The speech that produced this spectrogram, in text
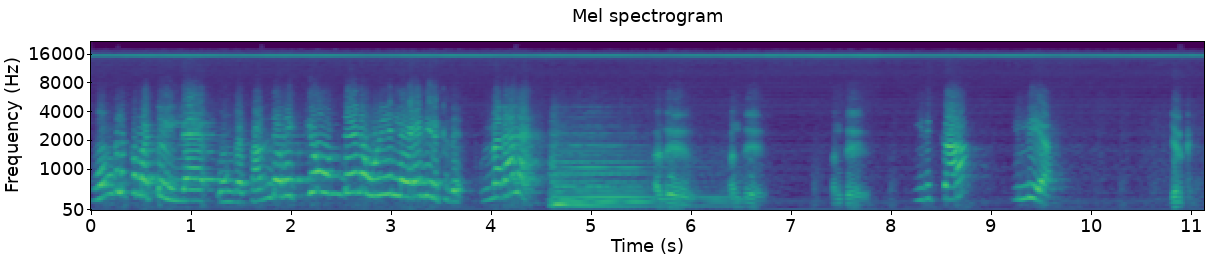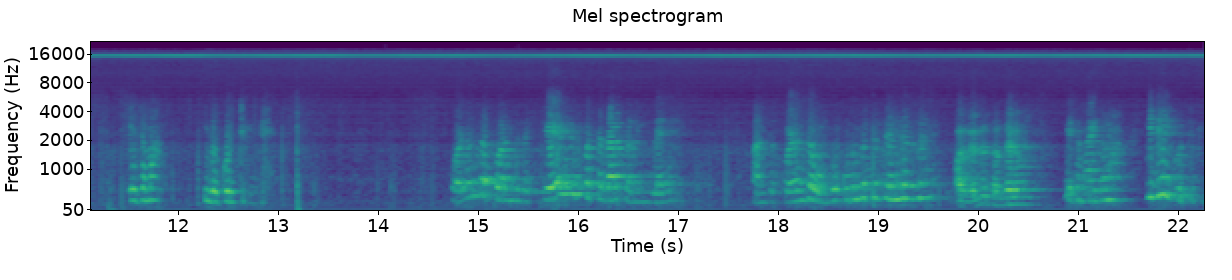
உங்களுக்கு மட்டும் இல்ல உங்க சந்ததிக்கும் உண்டுன்னு உயிர்ல எழுதி இருக்குது உண்மைதானே? அது வந்து வந்து இருக்கா? இல்லையா? இருக்கு. எஜமா இத குறிச்சுக்கங்க குழந்தை பிறந்ததை கேள்விப்பட்டதா சொன்னீங்களே? அந்த குழந்தை உங்க குடும்பத்தை சேர்ந்தது அது என்ன சந்தேகம்? எஜமா எஜமா இதையும் குறிச்சுக்கங்க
